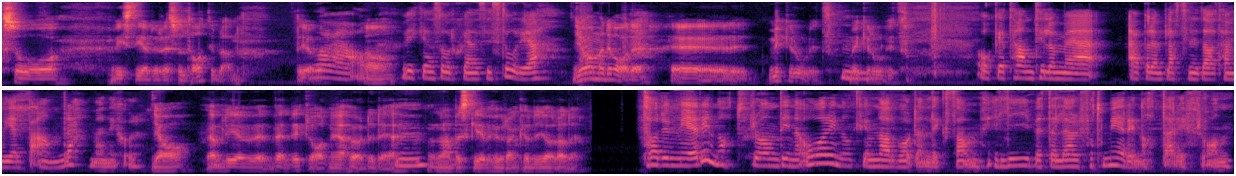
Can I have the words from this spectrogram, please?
Så visst ger det resultat ibland. Det wow, ja. vilken solskenshistoria. Ja, men det var det. Eh, mycket roligt. Mycket mm. roligt. Och att han till och med är på den platsen idag att han vill hjälpa andra människor. Ja, jag blev väldigt glad när jag hörde det, mm. när han beskrev hur han kunde göra det. Tar du med dig något från dina år inom kriminalvården liksom, i livet eller har du fått med dig något därifrån?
